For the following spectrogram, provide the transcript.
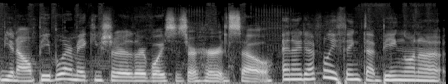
you know, people are making sure their voices are heard. So, and I definitely think that being on a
